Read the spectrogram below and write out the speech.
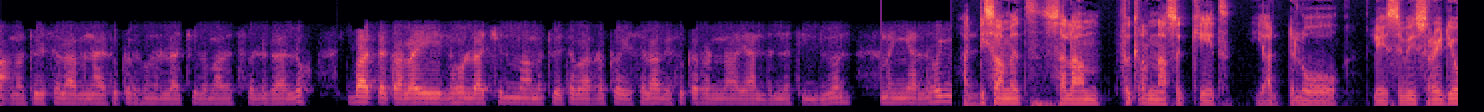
አመቱ የሰላምና የፍቅር ይሆንላችሁ ለማለት እፈልጋለሁ። በአጠቃላይ ለሁላችንም አመቱ የተባረከው የሰላም የፍቅርና የአንድነት እንዲሆን እመኛለሁኝ። አዲስ ዓመት ሰላም፣ ፍቅርና ስኬት ያድሎ። ለኤስቤስ ሬዲዮ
